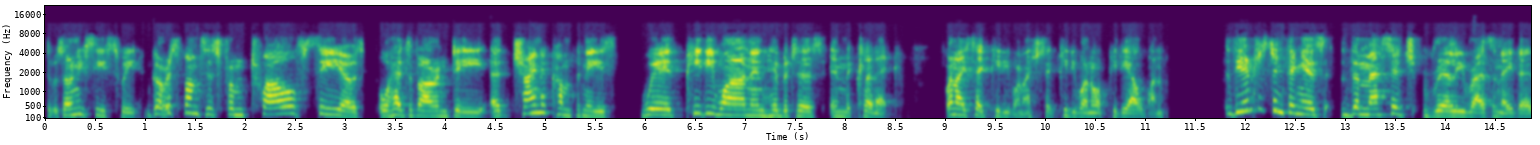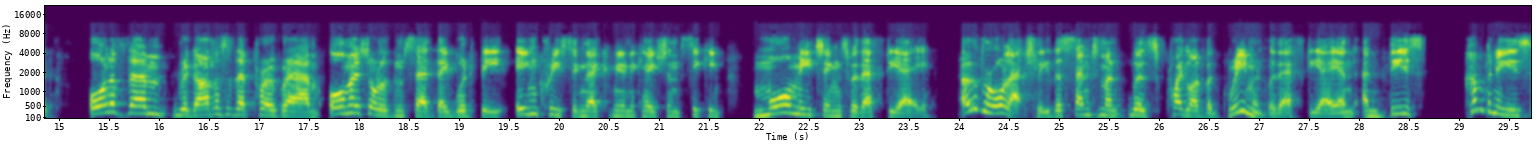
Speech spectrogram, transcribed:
it was only C-suite, got responses from 12 CEOs or heads of R&D at China companies with PD-1 inhibitors in the clinic. When I say PD-1, I should say PD-1 or PD-L1. The interesting thing is the message really resonated. All of them, regardless of their program, almost all of them said they would be increasing their communication, seeking more meetings with FDA. Overall, actually, the sentiment was quite a lot of agreement with FDA, and, and these companies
